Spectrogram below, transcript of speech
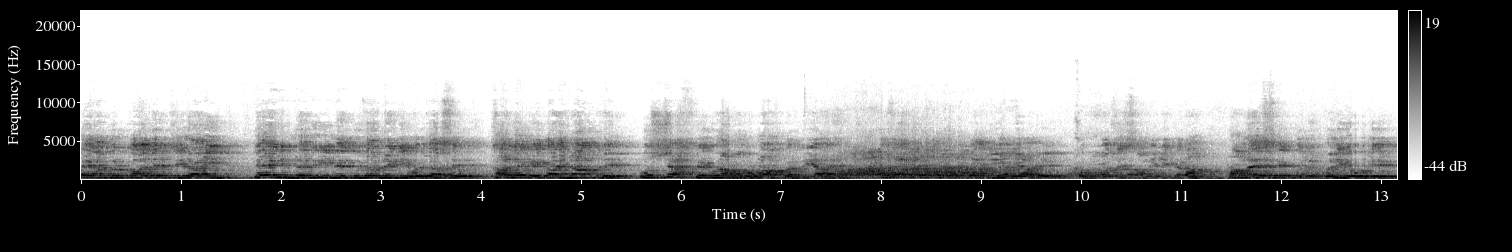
اے عبد القادر جیلانی، تیری نگری میں گزرنے کی وجہ سے خالق کے کائنات نے اس شخص کے گناہوں کو معاف کر دیا ہے۔ عذاب کو ہٹا دیا گیا ہے۔ اور موسیقی سامنے کرام ہم ایسے ولیوں کے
